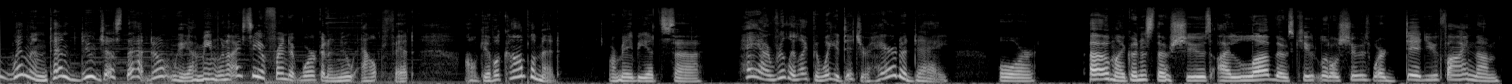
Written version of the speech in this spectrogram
women tend to do just that, don't we? I mean, when I see a friend at work in a new outfit, I'll give a compliment. Or maybe it's, uh, hey, I really like the way you did your hair today. Or, oh my goodness, those shoes. I love those cute little shoes. Where did you find them?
